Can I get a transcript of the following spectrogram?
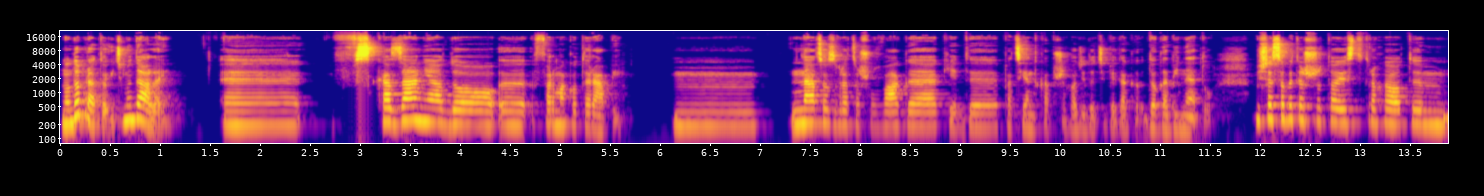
No dobra, to idźmy dalej. Yy, wskazania do yy, farmakoterapii. Yy, na co zwracasz uwagę, kiedy pacjentka przychodzi do ciebie do, gabinetu. Myślę sobie też, że to jest trochę o tym,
